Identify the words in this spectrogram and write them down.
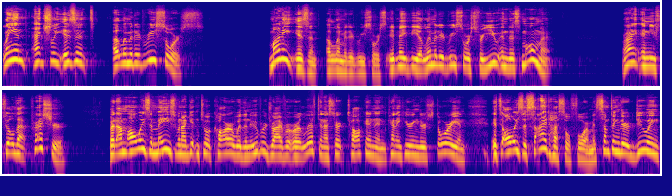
Land actually isn't a limited resource. Money isn't a limited resource. It may be a limited resource for you in this moment, right? And you feel that pressure. But I'm always amazed when I get into a car with an Uber driver or a Lyft and I start talking and kind of hearing their story. And it's always a side hustle for them. It's something they're doing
